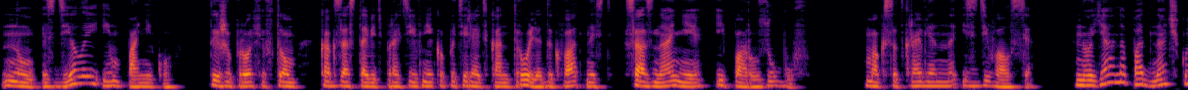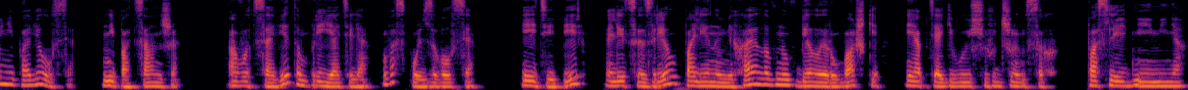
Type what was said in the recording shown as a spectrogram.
Ну, сделай им панику. Ты же профи в том, как заставить противника потерять контроль, адекватность, сознание и пару зубов. Макс откровенно издевался. Но я на подначку не повелся, не пацан же. А вот советом приятеля воспользовался. И теперь лицезрел Полину Михайловну в белой рубашке и обтягивающих джинсах. Последние меня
